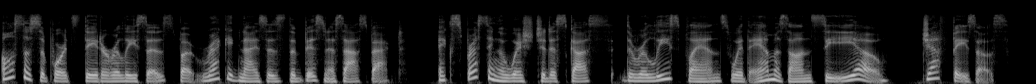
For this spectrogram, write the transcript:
also supports theater releases but recognizes the business aspect, expressing a wish to discuss the release plans with Amazon's CEO, Jeff Bezos.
